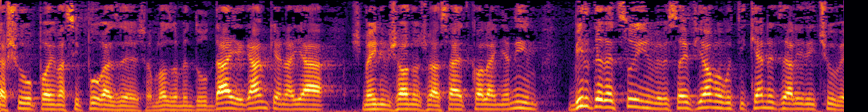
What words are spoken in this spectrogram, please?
קשור פה עם הסיפור הזה, שרב לוזר מנדור דיה גם כן היה שמי נמשונו שהוא עשה את כל העניינים בלתי רצויים ובסעיף יום הוא תיקן את זה על ידי תשובה.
